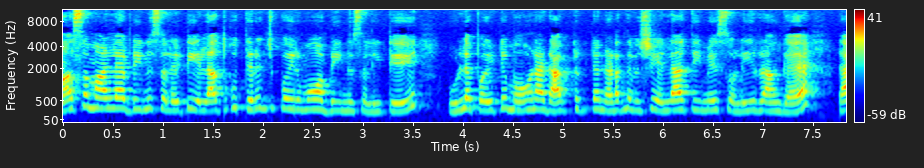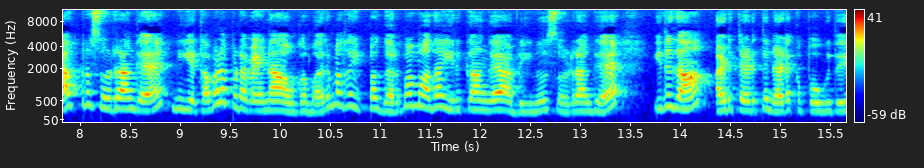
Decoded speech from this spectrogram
மாசமா இல்லை அப்படின்னு சொல்லிட்டு எல்லாத்துக்கும் தெரிஞ்சு போயிருமோ அப்படின்னு சொல்லிட்டு உள்ளே போயிட்டு மோகனா டாக்டர்கிட்ட நடந்த விஷயம் எல்லாத்தையுமே சொல்லிடுறாங்க. டாக்டர் சொல்கிறாங்க நீங்கள் கவலைப்பட வேணாம். உங்கள் மருமக இப்போ கர்ப்பமாக தான் இருக்காங்க அப்படின்னு சொல்கிறாங்க இதுதான் அடுத்தடுத்து நடக்க போகுது.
